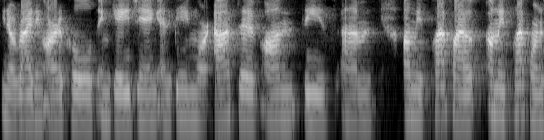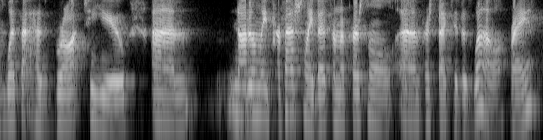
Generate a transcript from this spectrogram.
you know, writing articles, engaging and being more active on these um, on these platform on these platforms, what that has brought to you. Um, not only professionally, but from a personal um, perspective as well, right?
